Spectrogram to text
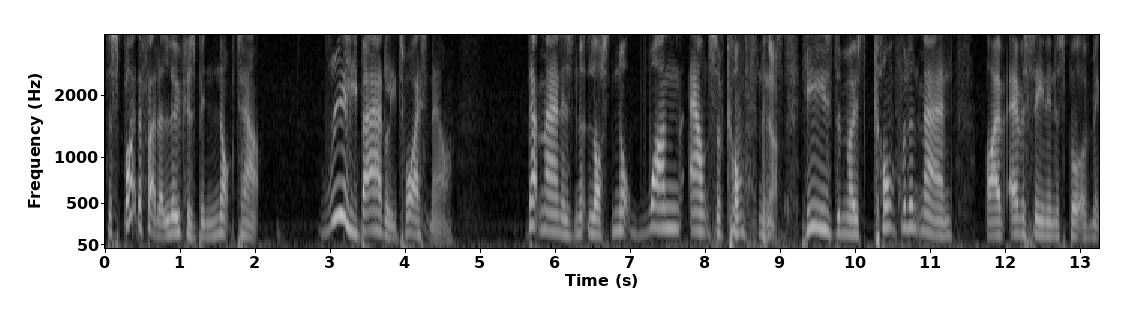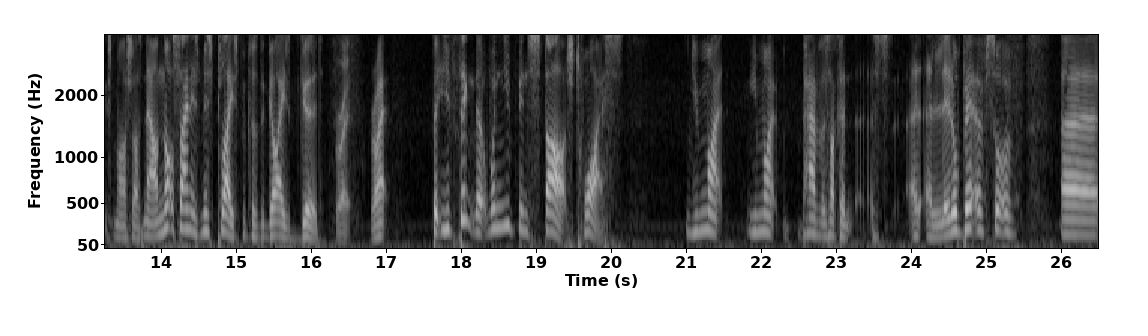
despite the fact that Luke has been knocked out really badly twice now, that man has n- lost not one ounce of confidence. He is the most confident man I've ever seen in the sport of mixed martial arts. Now, I'm not saying it's misplaced because the guy is good, Right. right? But you'd think that when you've been starched twice, you might you might have like a, a, a little bit of sort of uh,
